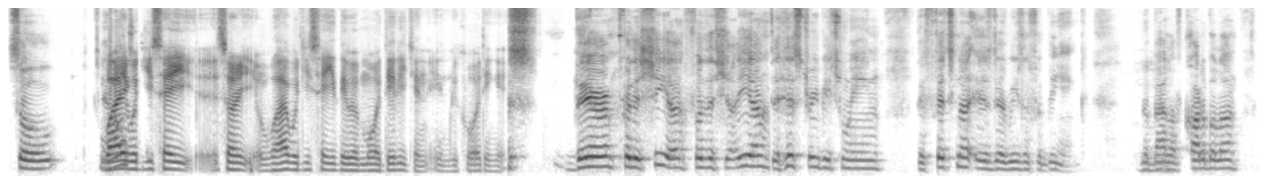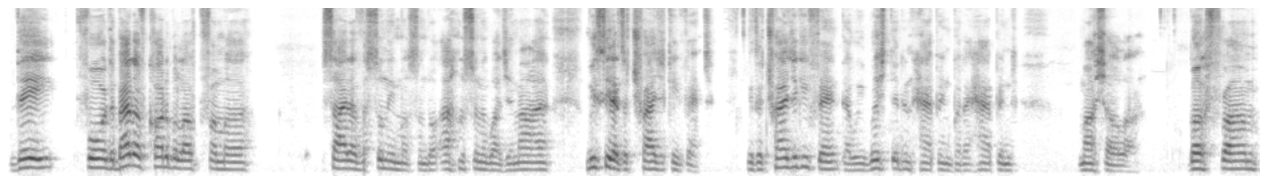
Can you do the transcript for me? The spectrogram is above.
So why also, would you say sorry why would you say they were more diligent in recording it there for the shia for the shia the history between the fitna is their reason for being. The mm -hmm. battle of karbala they for the battle of karbala from a side of a sunni muslim the ahlus sunnah wal jama'ah we see it as a tragic event. It's a tragic event that we wish didn't happen but it happened mashallah. But from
